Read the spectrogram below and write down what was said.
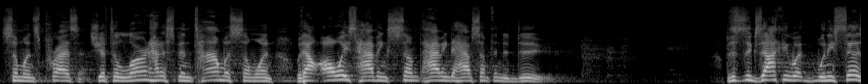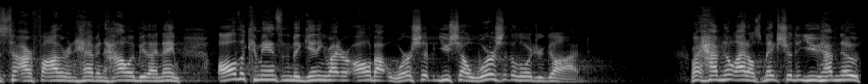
someone's presence. You have to learn how to spend time with someone without always having, some, having to have something to do. But this is exactly what, when he says to our Father in heaven, Hallowed be thy name. All the commands in the beginning, right, are all about worship. You shall worship the Lord your God. Right? Have no idols. Make sure that you have no,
